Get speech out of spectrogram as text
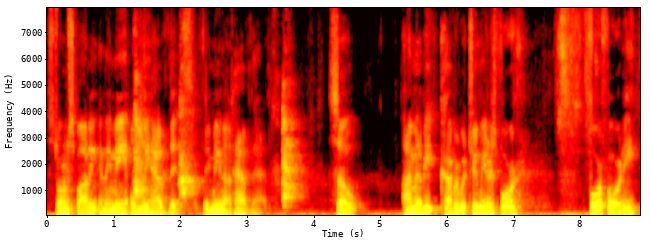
storm spotting, and they may only have this. They may not have that. So I'm going to be covered with 2 meters, 4, 440,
